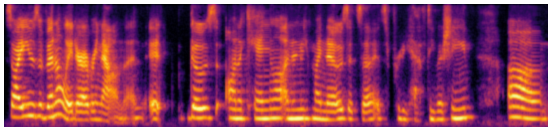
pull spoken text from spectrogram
So I use a ventilator every now and then. It goes on a cannula underneath my nose. It's a it's a pretty hefty machine. Um,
